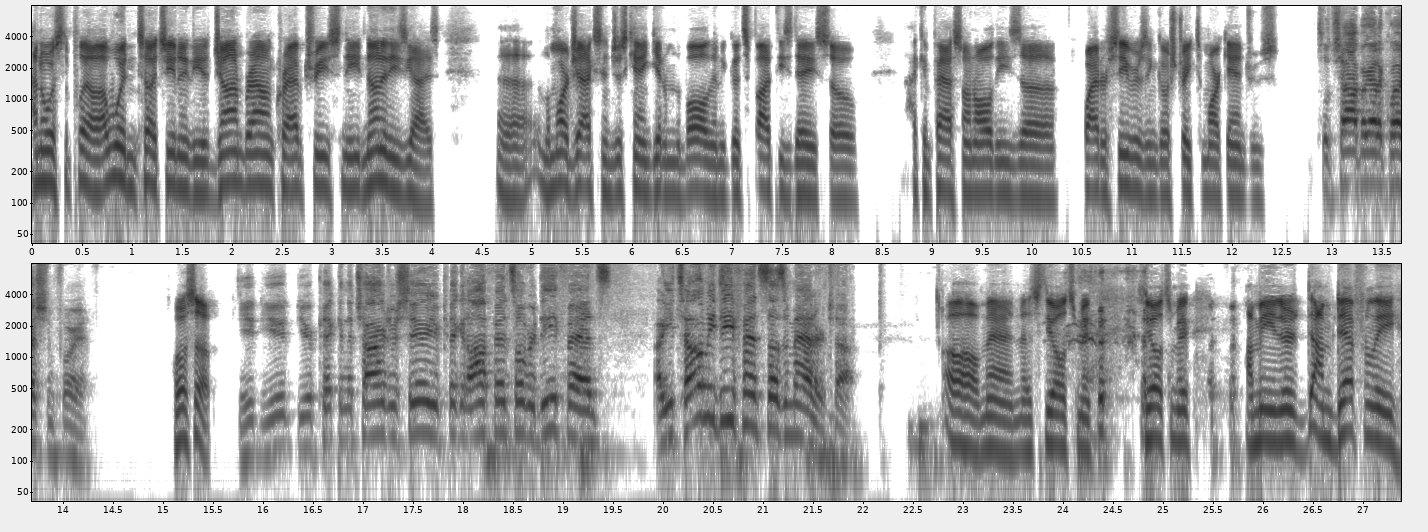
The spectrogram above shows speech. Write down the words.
I know it's the playoff. I wouldn't touch any of the John Brown, Crabtree, Snead, none of these guys. Uh, Lamar Jackson just can't get him the ball in a good spot these days. So I can pass on all these uh, wide receivers and go straight to Mark Andrews. So, Chop, I got a question for you. What's up? You you you're picking the Chargers here. You're picking offense over defense. Are you telling me defense doesn't matter, Chuck? Oh man, that's the ultimate. the ultimate. I mean, I'm definitely,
